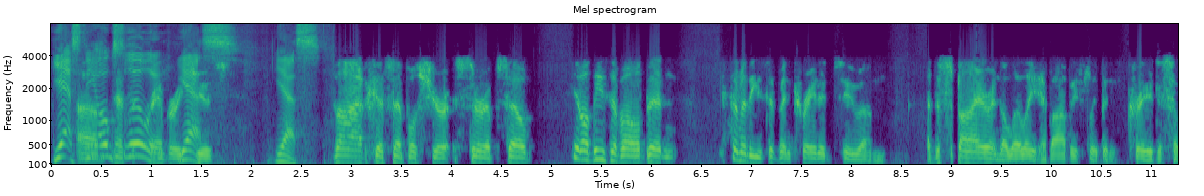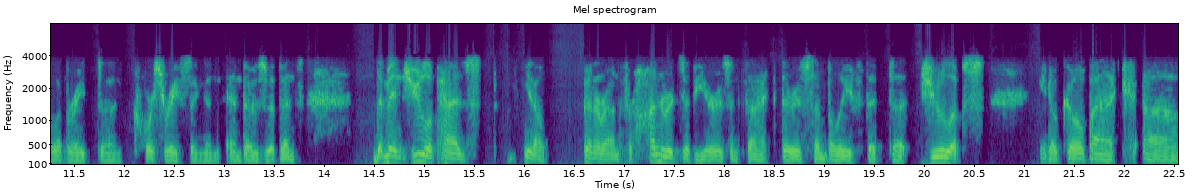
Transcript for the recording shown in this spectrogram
yes, the um, Oaks Lily. Yes. juice. Yes. vodka, simple syrup. So, you know, these have all been, some of these have been created to, um, the Spire and the Lily have obviously been created to celebrate uh, horse racing and, and those events. The mint julep has, you know, been around for hundreds of years. In fact, there is some belief that uh, juleps, you know, go back, uh,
